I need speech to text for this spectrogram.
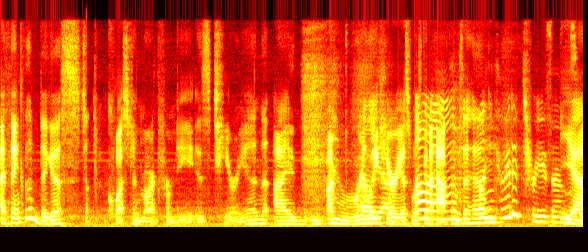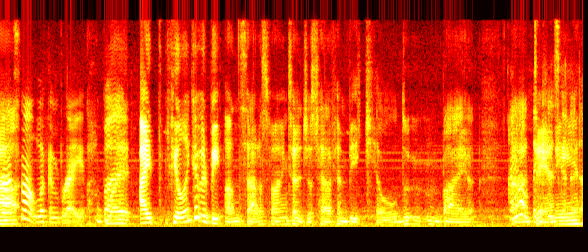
I think the biggest question mark for me is Tyrion. I I'm really yeah. curious what's gonna um, happen to him. Well, he committed treason, Yeah. so that's not looking bright. But But I feel like it would be unsatisfying to just have him be killed by I uh, don't think he's gonna die.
